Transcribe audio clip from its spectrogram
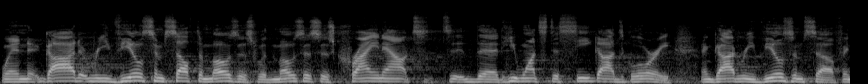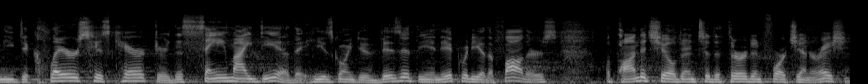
When God reveals himself to Moses, when Moses is crying out to, that he wants to see God's glory, and God reveals himself and he declares his character, this same idea that he is going to visit the iniquity of the fathers upon the children to the third and fourth generation.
